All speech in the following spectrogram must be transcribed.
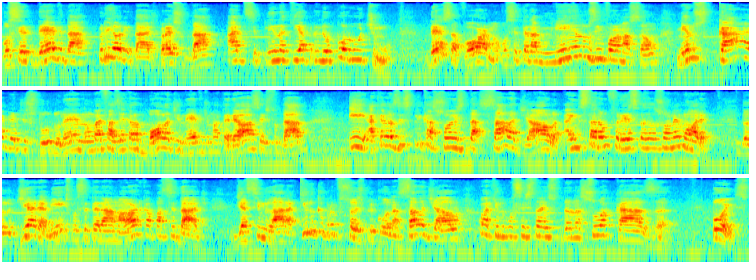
você deve dar prioridade para estudar a disciplina que aprendeu por último. Dessa forma, você terá menos informação, menos carga de estudo, né? não vai fazer aquela bola de neve de material a ser estudado. E aquelas explicações da sala de aula ainda estarão frescas na sua memória. Estudando diariamente, você terá a maior capacidade de assimilar aquilo que o professor explicou na sala de aula com aquilo que você está estudando na sua casa. Pois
